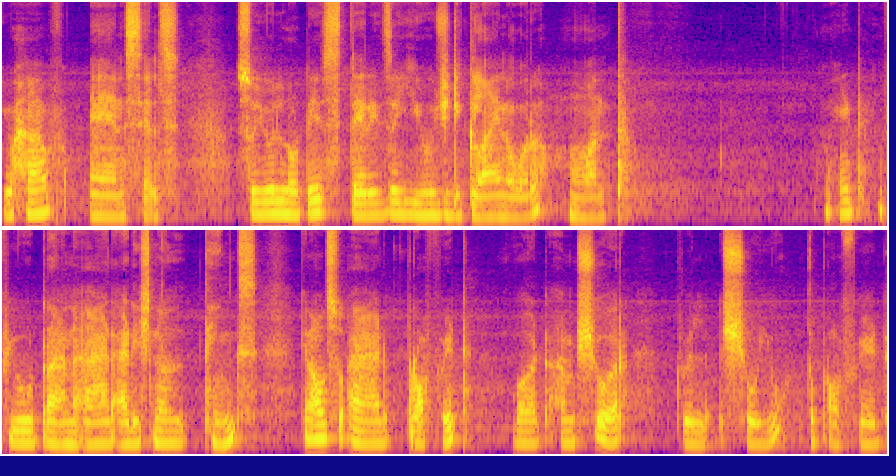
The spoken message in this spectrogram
you have and cells so you will notice there is a huge decline over a month. Right? If you try and add additional things you can also add profit but i'm sure it will show you the profit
